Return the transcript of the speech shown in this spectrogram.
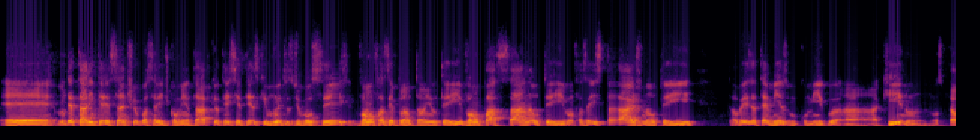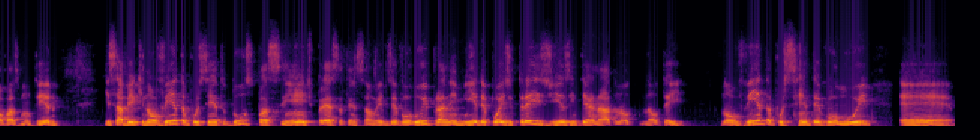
É, um detalhe interessante que eu gostaria de comentar, porque eu tenho certeza que muitos de vocês vão fazer plantão em UTI, vão passar na UTI, vão fazer estágio na UTI, talvez até mesmo comigo aqui no, no Hospital Vaz Monteiro, e saber que 90% dos pacientes, presta atenção, eles evoluem para anemia depois de três dias internado na, na UTI. 90% evolui é,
